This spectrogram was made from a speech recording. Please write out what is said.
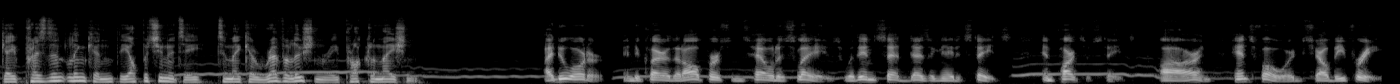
gave President Lincoln the opportunity to make a revolutionary proclamation. I do order and declare that all persons held as slaves within said designated states and parts of states are and henceforward shall be free.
